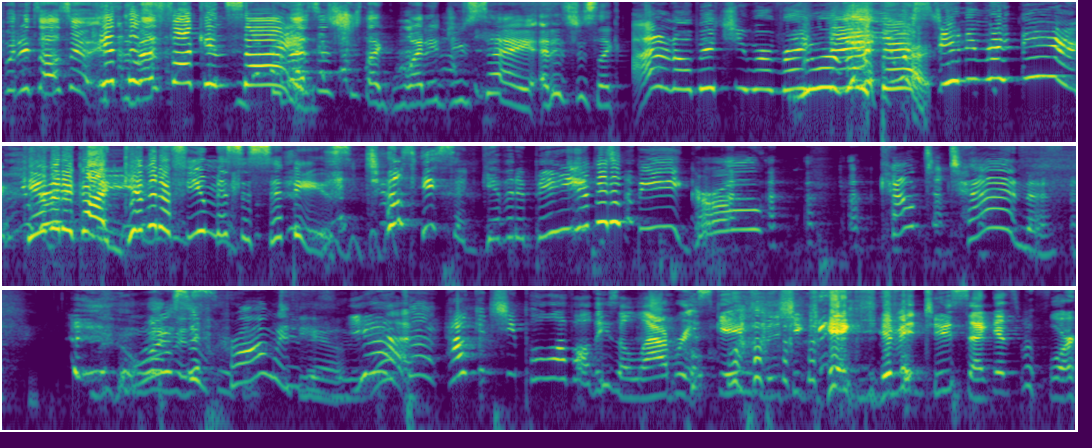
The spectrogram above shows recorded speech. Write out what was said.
But it's also Get it's the, the best. fucking The side." best she's like, "What did you say?" And it's just like, "I don't know, bitch. You were right there. You were there." right there. Standing right there. Give it a god. Give it a few Mississippis. Chelsea said, "Give it a beat." Give it a beat, girl. Count to ten. What is wrong with you? Yeah. How can she pull off all these elaborate schemes, but she can't give it two seconds before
